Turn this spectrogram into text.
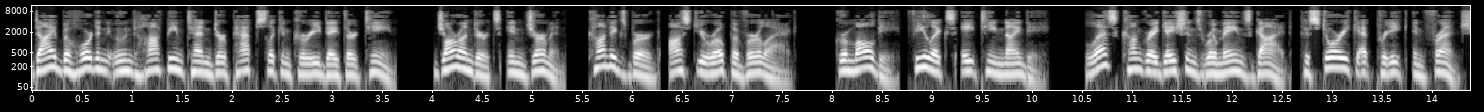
Die Behörden und Hofbeamten der Papstlichen Curie des 13. Jahrhunderts in German. Königsberg, Ost-Europa Verlag. Grimaldi, Felix 1890. Les Congregations Romaines Guide, Historique et pratique in French.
